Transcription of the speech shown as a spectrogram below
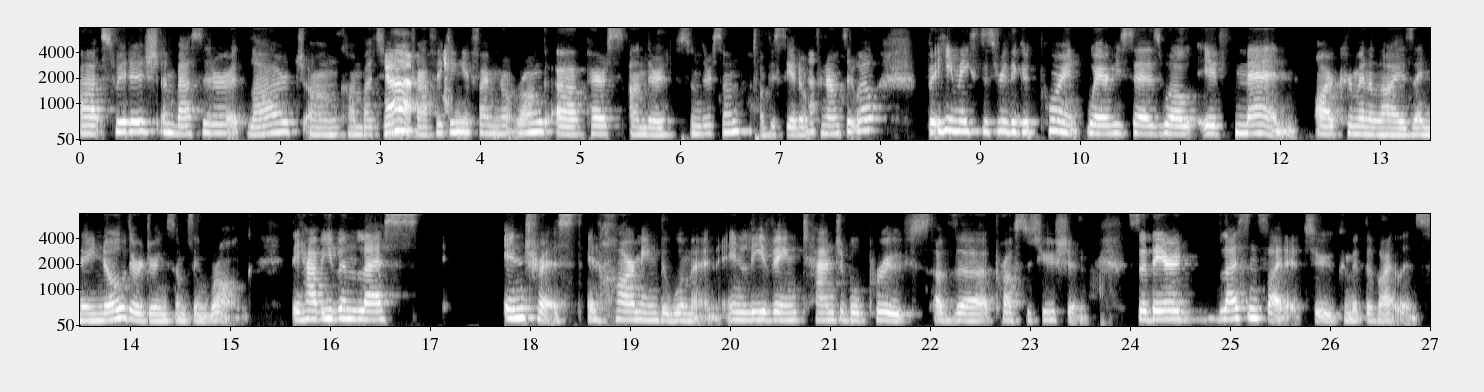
uh, Swedish ambassador at large on combating yeah. trafficking, if I'm not wrong, uh, Pers Ander Sundersson. Obviously, I don't yeah. pronounce it well, but he makes this really good point where he says, well, if men are criminalized and they know they're doing something wrong, they have even less interest in harming the woman in leaving tangible proofs of the prostitution so they're less incited to commit the violence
